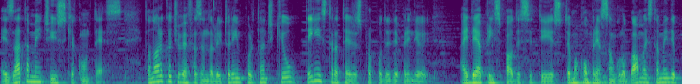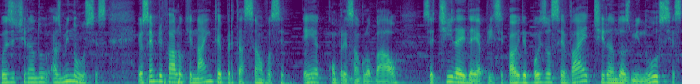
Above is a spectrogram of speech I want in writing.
É exatamente isso que acontece. Então, na hora que eu estiver fazendo a leitura, é importante que eu tenha estratégias para poder depender a ideia principal desse texto, ter uma compreensão global, mas também depois ir tirando as minúcias. Eu sempre falo que na interpretação você tem a compreensão global, você tira a ideia principal e depois você vai tirando as minúcias,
